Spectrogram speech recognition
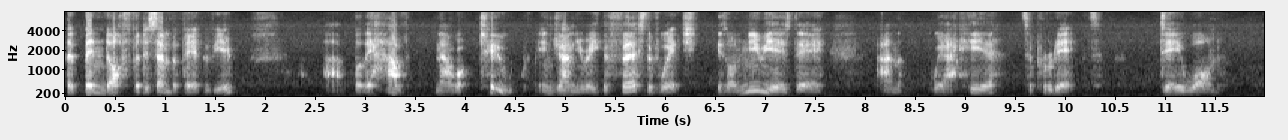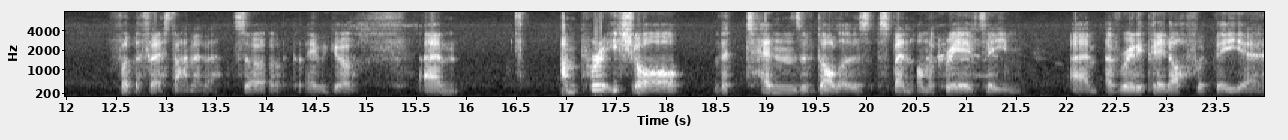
they've binned off the December pay per view, uh, but they have now got two in January. The first of which is on New Year's Day, and we are here to predict day one for the first time ever. So here we go. Um, I'm pretty sure the tens of dollars spent on the creative team um, have really paid off with the uh,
